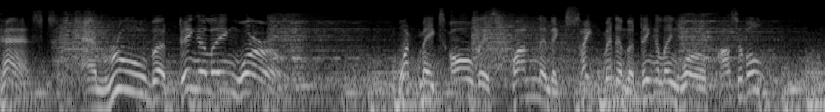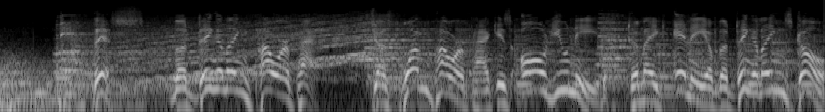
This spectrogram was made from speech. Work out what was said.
tasks and rule the Dingaling world. What makes all this fun and excitement in the Dingaling world possible? This, the Dingaling Power Pack. Just one power pack is all you need to make any of the Dingalings go.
